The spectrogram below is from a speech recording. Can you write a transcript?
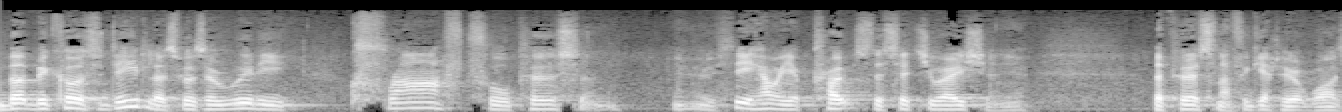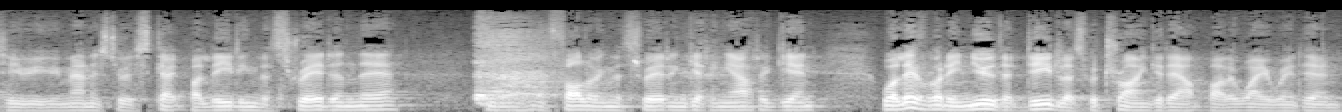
But because Daedalus was a really craftful person, you, know, you see how he approached the situation. You know, the person, I forget who it was, he managed to escape by leading the thread in there, you know, following the thread and getting out again. Well, everybody knew that Daedalus would try and get out by the way he went in,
